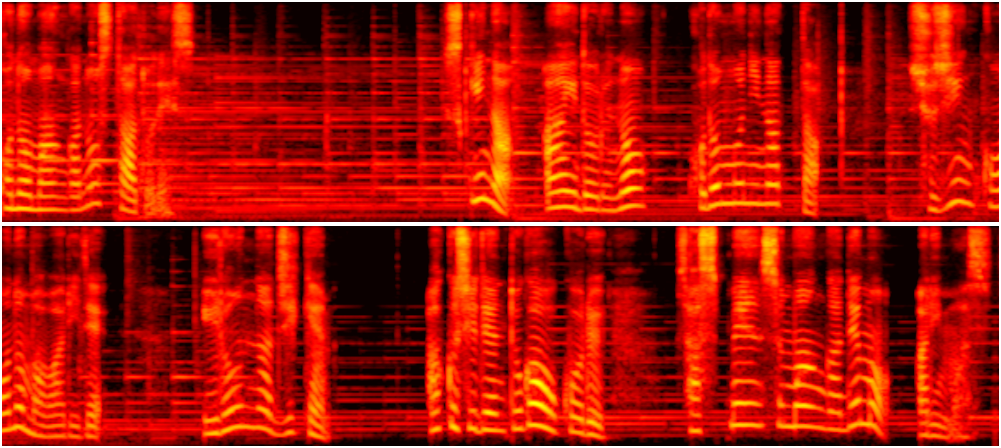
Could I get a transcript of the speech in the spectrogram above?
この漫画のスタートです。好きなアイドルの子供になった主人公の周りでいろんな事件、アクシデントが起こるサスペンス漫画でもあります。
